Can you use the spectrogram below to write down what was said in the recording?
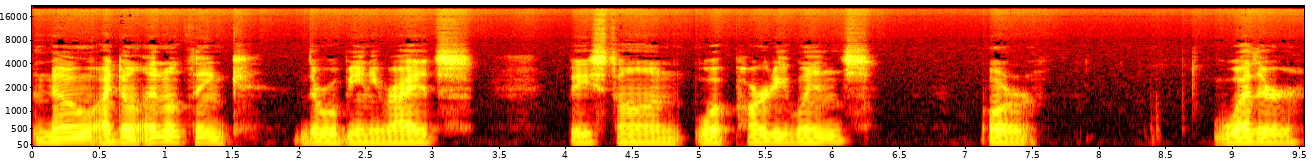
no, I don't. I don't think there will be any riots based on what party wins or whether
